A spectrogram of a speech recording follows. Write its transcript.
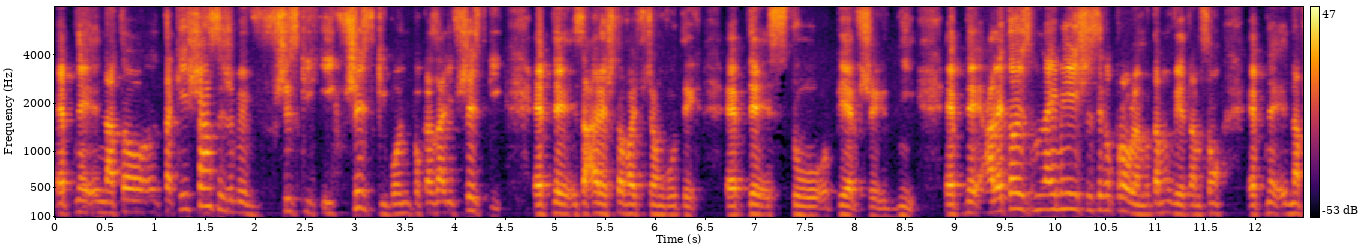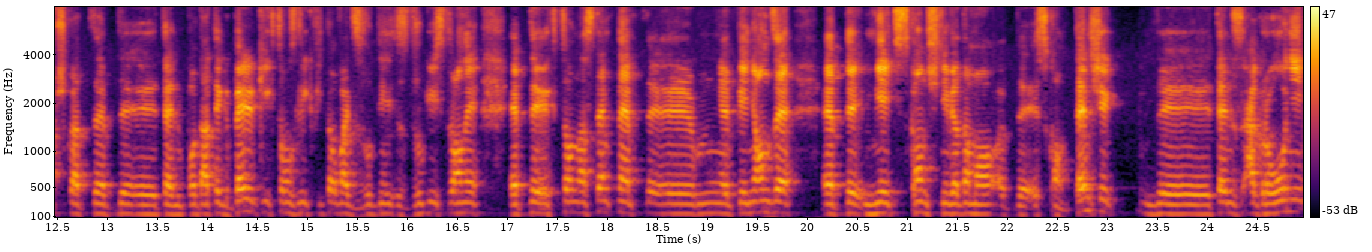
e, na to takiej szansy, żeby wszystkich ich wszystkich, bo oni pokazali wszystkich e, zaaresztować w ciągu tych e, 100 pierwszych dni. E, Ale to jest najmniejszy z tego problem, bo tam mówię, tam są e, na przykład e, ten podatek Belki chcą zlikwidować, z drugiej, strony e, chcą następne e, pieniądze e, mieć skądś nie wiadomo e, skąd. Ten się e, ten z agrounii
